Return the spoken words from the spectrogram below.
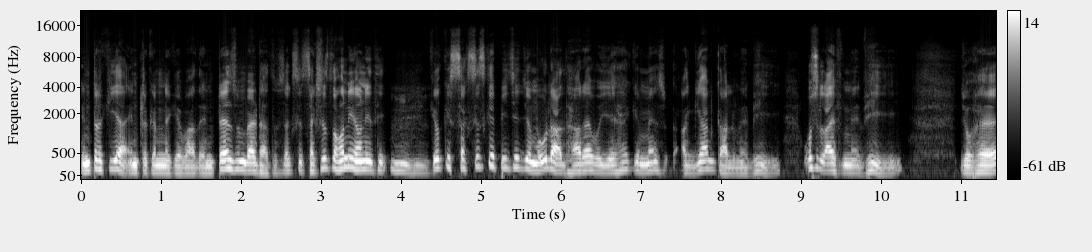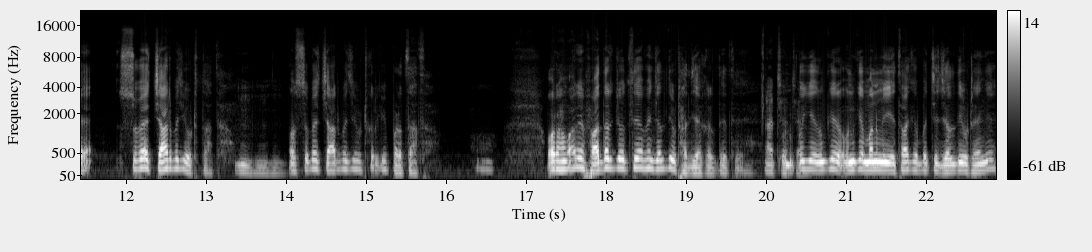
इंटर किया इंटर करने के बाद एंट्रेंस में बैठा तो सक्सेस सक्सेस तो होनी होनी थी। हम्म, हम्म, क्योंकि सक्सेस के पीछे जो मूल आधार है वो ये है कि मैं अज्ञान काल में भी उस लाइफ में भी जो है सुबह चार बजे उठता था। हम्म, और सुबह चार बजे उठ करके पढ़ता था। और हमारे फादर जो थे हमें जल्दी उठा दिया करते थे। अच्छा उनको अच्छा। ये उनके उनके मन में ये था कि बच्चे जल्दी उठेंगे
